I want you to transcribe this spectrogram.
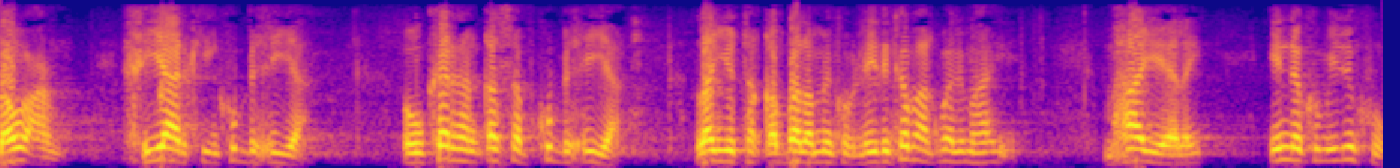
Dhawcan khiyaarkiin ku bixiya ow karhan qasab ku bixiya lan yutaqabala minkum. Laydinkaba aqbali mahay maxaa yeelay inakum idinku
